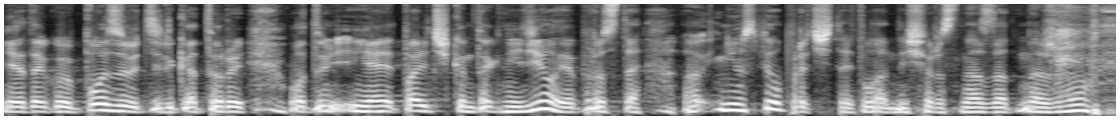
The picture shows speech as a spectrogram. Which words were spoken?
я такой пользователь, который... Вот я пальчиком так не делал, я просто а, не успел прочитать. Ладно, еще раз назад нажму.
